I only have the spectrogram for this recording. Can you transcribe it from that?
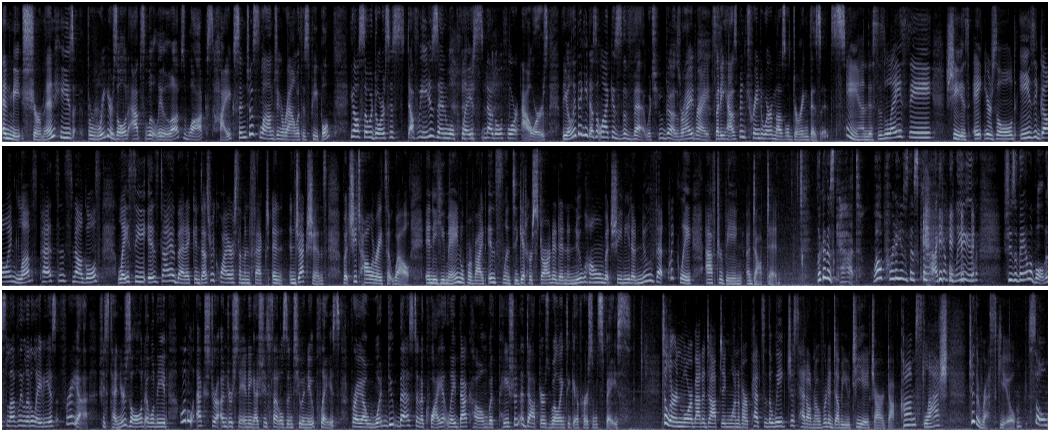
And meet Sherman. He's three years old, absolutely loves walks, hikes, and just lounging around with his people. He also adores his stuffies and will play snuggle for hours. The only thing he doesn't like is the vet, which who does, right? Right. But he has been trained to wear a muzzle during visits. And this is Lacey. She is eight years old, easygoing, loves pets and snuggles. Lacey is diabetic and does require some in injections, but she tolerates it well. Indy Humane will provide insulin to get her started in a new home, but she need a new vet quickly after being adopted. Look at this cat. How pretty is this cat? I can't believe she's available. This lovely little lady is Freya. She's 10 years old and will need a little extra understanding as she settles into a new place. Freya would do best in a quiet, laid back home with patient adopters willing to give her some space. To learn more about adopting one of our pets of the week, just head on over to WTHR.com slash to the rescue. So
